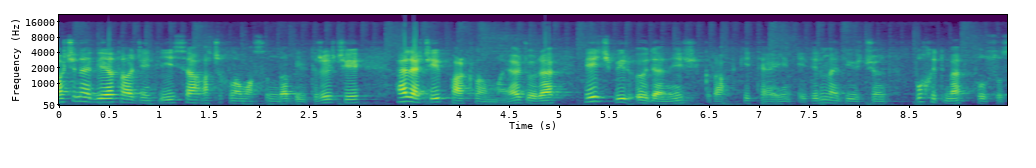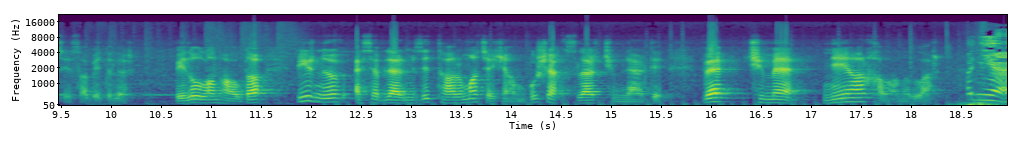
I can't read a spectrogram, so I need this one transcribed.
Bakı Nəqliyyat Agentliyi isə açıqlamasında bildirir ki, hələ ki parklanmaya görə heç bir ödəniş qrafiki təyin edilmədiyi üçün bu xidmət pulsuz hesab edilir. Belə olan halda bir növ əsəblərimizi tarıma çəkən bu şəxslər kimlərdir və kimə, nəyə arxalanırlar? Niyə?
